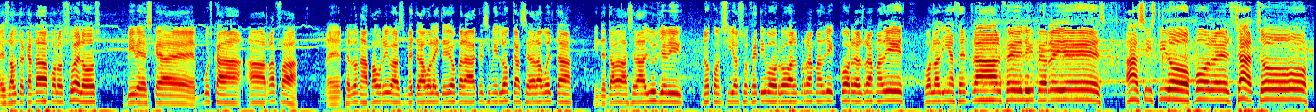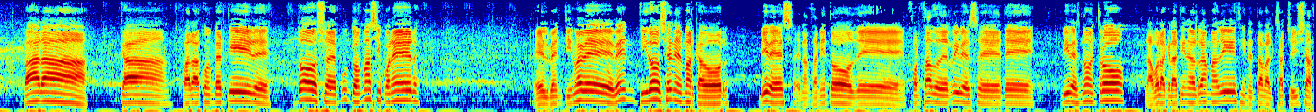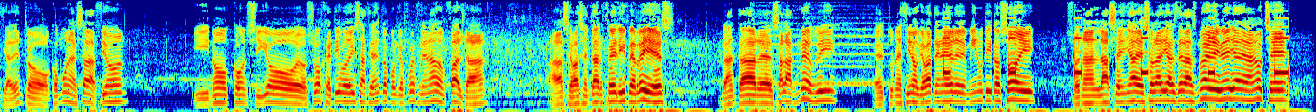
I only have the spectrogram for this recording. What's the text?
Slaughter que andaba por los suelos. Vives que eh, busca a Rafa. Eh, perdona, Pau Rivas mete la bola interior para Kresimir Loncar, se da la vuelta, intentaba dársela a Juljevic, no consiguió su objetivo, roba el Real Madrid, corre el Real Madrid por la línea central, Felipe Reyes, asistido por el Chacho para, para convertir eh, dos puntos más y poner el 29-22 en el marcador. Vives, el lanzamiento de forzado de Rives eh, de Vives no entró. La bola que la tiene el Real Madrid. Intentaba el Chacho irse hacia adentro como una exhalación. Y no consiguió su objetivo de irse hacia adentro porque fue frenado en falta. Ahora se va a sentar Felipe Reyes. Va a entrar eh, Salah Merri. El tunecino que va a tener eh, minutitos hoy. Suenan las señales horarias de las nueve y media de la noche.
